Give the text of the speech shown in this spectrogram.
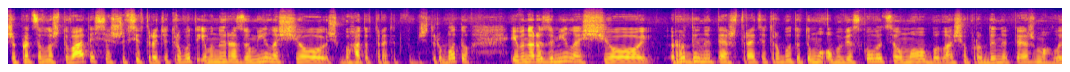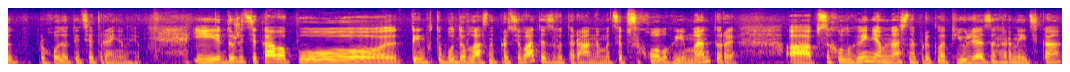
Що працевлаштуватися, що всі втратять роботу, і вони розуміли, що, що багато втратять вибачте, роботу. І вона розуміла, що родини теж втратять роботу, тому обов'язково ця умова була, щоб родини теж могли проходити ці тренінги. І дуже цікаво по тим, хто буде власне працювати з ветеранами, це психологи і ментори. А психологиня в нас, наприклад, Юлія Загарницька.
